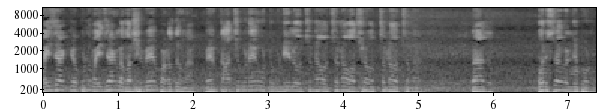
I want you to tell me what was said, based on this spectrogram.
వైజాగ్ ఎప్పుడు వైజాగ్లో వర్షమే పడదు మాకు. మేము కాచుకునే ఉంటాం నీళ్ళు వచ్చినా వచ్చినా వర్షం వచ్చినా వచ్చినా రాదు. ఒరిస్సా వెళ్ళిపోవడం.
